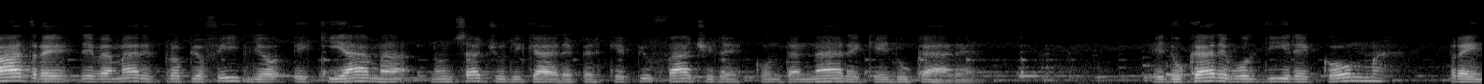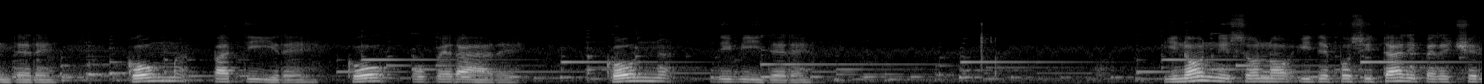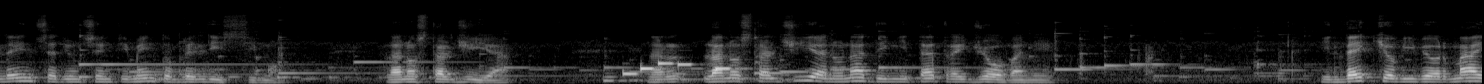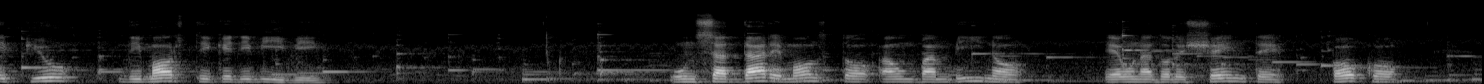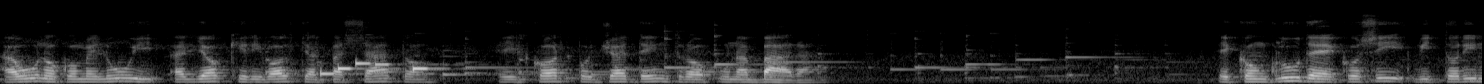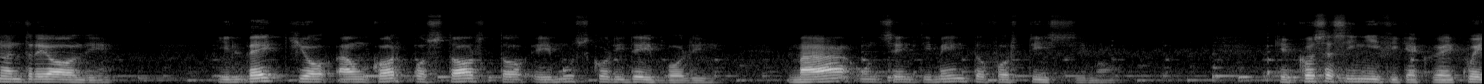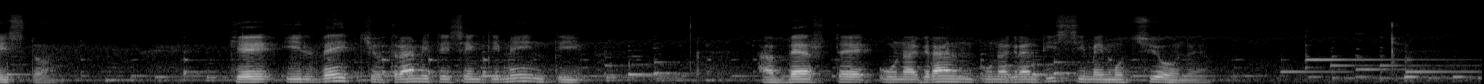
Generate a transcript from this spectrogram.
padre deve amare il proprio figlio e chi ama non sa giudicare perché è più facile condannare che educare. Educare vuol dire comprendere, compatire, cooperare, condividere. I nonni sono i depositari per eccellenza di un sentimento bellissimo, la nostalgia. La nostalgia non ha dignità tra i giovani. Il vecchio vive ormai più di morti che di vivi. Un sa dare molto a un bambino e un adolescente poco a uno come lui ha gli occhi rivolti al passato e il corpo già dentro una bara. E conclude così Vittorino Andreoli. Il vecchio ha un corpo storto e i muscoli deboli, ma ha un sentimento fortissimo. Che cosa significa questo? Che il vecchio tramite i sentimenti avverte una, gran, una grandissima emozione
